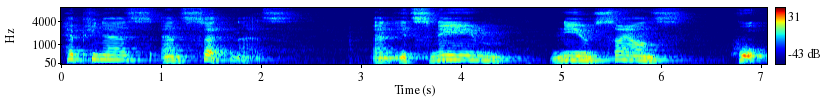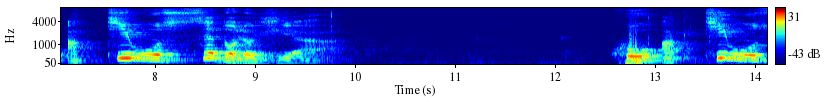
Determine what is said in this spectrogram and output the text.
happiness and sadness. And its name new science Huactivussadologia who activus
